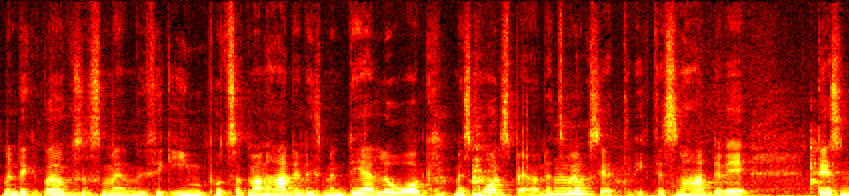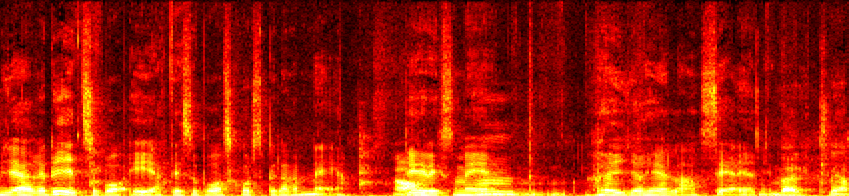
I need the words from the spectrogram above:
Men det var också som en, vi fick input så att man hade liksom en dialog med skådespelarna. Det tror jag Mm. också är jätteviktigt. Sen hade vi det som gör Rederiet så bra är att det är så bra skådespelare med. Ja, Det liksom är, Mm. höjer hela serien ju. verkligen.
